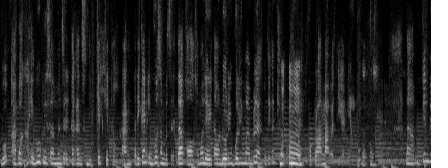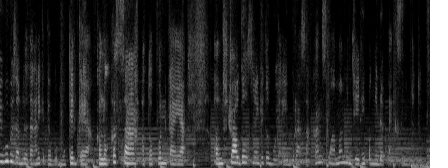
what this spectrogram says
Bu, apakah Ibu bisa menceritakan sedikit gitu kan? Tadi kan Ibu sampai cerita kalau semua dari tahun 2015, berarti kan cukup, Mm -mm. cukup lama berarti kan ya Bu. Mm-mm. Nah mungkin Ibu bisa menceritakan dikit ya Bu, mungkin kayak keluh kesah ataupun kayak um, strugglesnya gitu Bu yang Ibu rasakan selama menjadi pengidap eksim gitu Bu.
